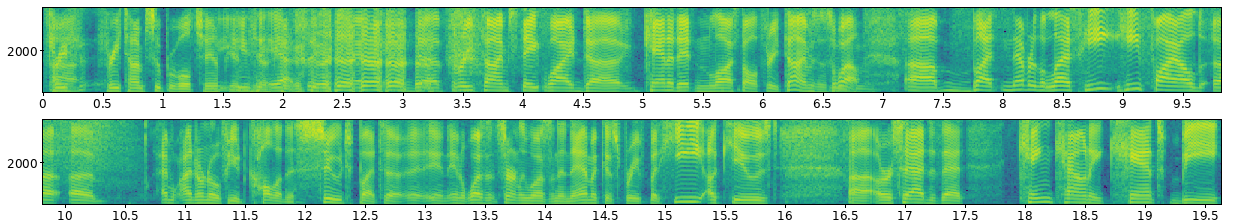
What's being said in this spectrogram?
Three uh, three time Super Bowl champion. yes, and, and uh, three time statewide uh, candidate and lost all three times as well. Mm-hmm. but nevertheless, he he filed a I don't know if you'd call it a suit, but uh, and, it wasn't certainly wasn't an amicus brief, but he accused uh, or said that King County can't be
